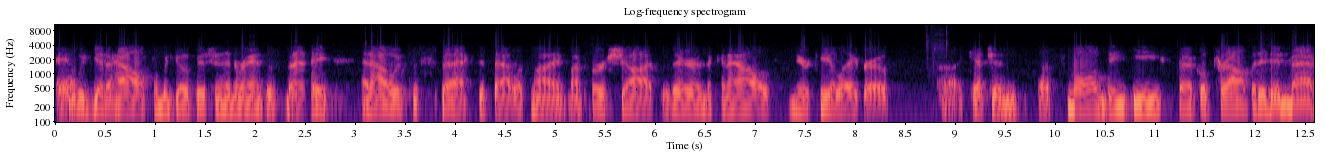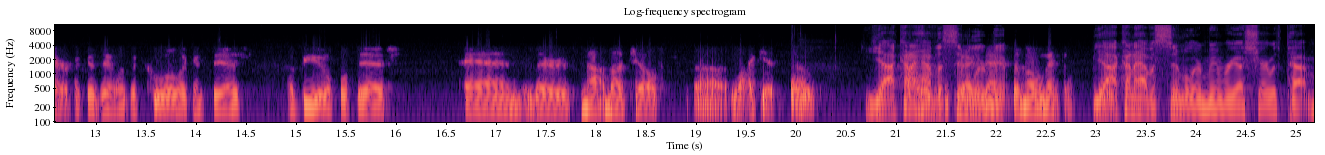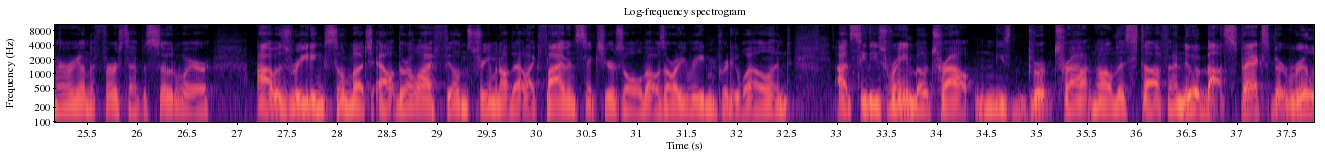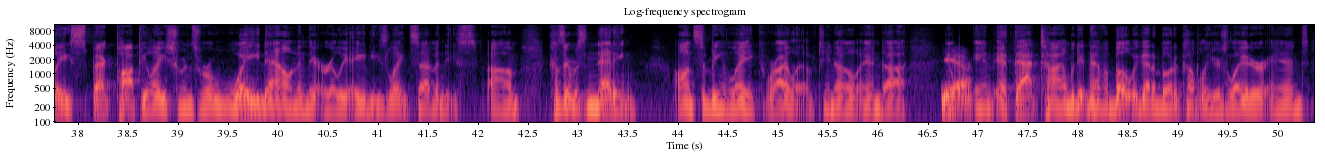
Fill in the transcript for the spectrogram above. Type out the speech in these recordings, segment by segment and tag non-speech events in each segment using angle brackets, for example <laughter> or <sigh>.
and we'd get a house and we'd go fishing in Aransas Bay. And I would suspect that that was my my first shot there in the canals near Key Allegro. Uh, catching a small dinky speckled trout, but it didn't matter because it was a cool looking fish, a beautiful fish, and there's not much else uh, like it. So Yeah, I kind of have a similar. That's mem- the moment. Yeah, I kind of have a similar memory I shared with Pat Murray on the first episode where I was reading so much outdoor life, field and stream and all that, like five and six years old. I was already reading pretty well, and I'd see these rainbow trout and these brook trout and all this stuff. And I knew about specks, but really speck populations were way down in the early 80s, late 70s, because there was netting on Sabine Lake where I lived, you know, and uh, Yeah. and at that time we didn't have a boat. We got a boat a couple of years later, and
